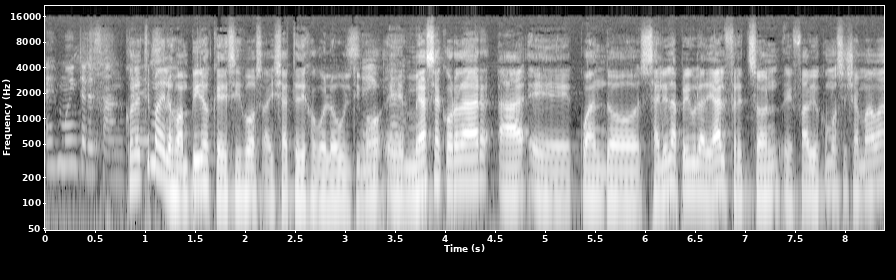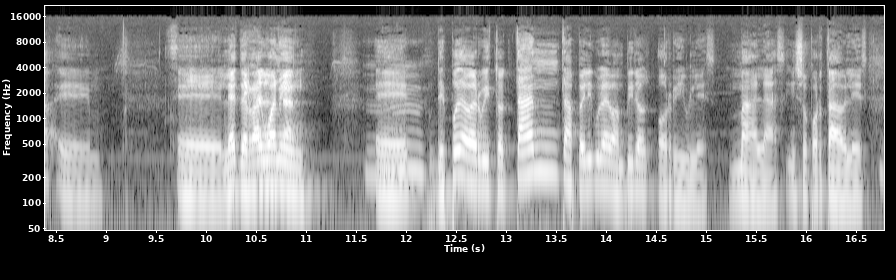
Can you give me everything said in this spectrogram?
Es- muy interesante. Con el tema de los vampiros que decís vos, ahí ya te dejo con lo último, Sí, claro. eh, me hace acordar a cuando salió la película de Alfredson, eh, Fabio, ¿cómo se llamaba? Eh, eh, Let the Right One. In. Eh, Mm. después de haber visto tantas películas de vampiros horribles, malas, insoportables, Mm.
